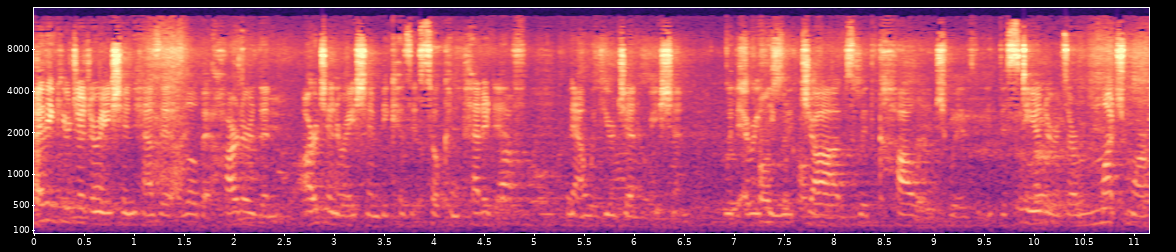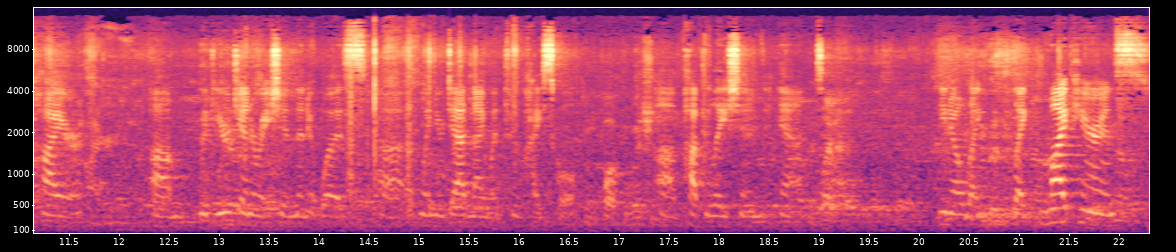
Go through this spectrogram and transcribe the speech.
I think your generation has it a little bit harder than our generation because it's so competitive now with your generation, with everything, with jobs, with college, with the standards are much more higher um, with your generation than it was uh, when your dad and I went through high school. population. uh, population and you know like like my parents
